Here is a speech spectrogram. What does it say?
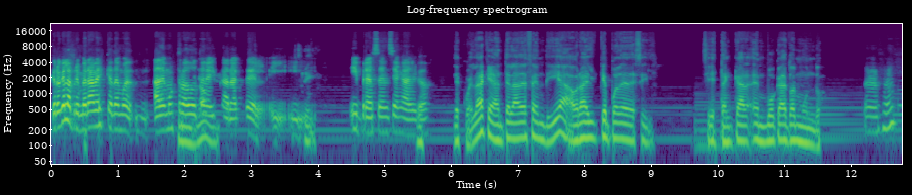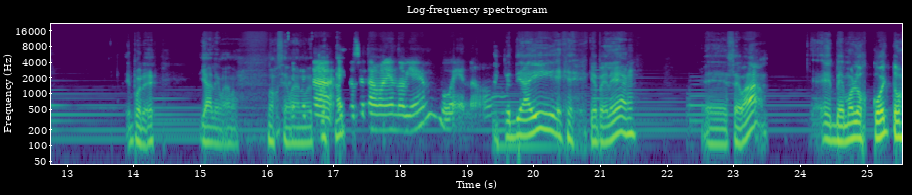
Creo que la primera vez que ha demostrado tener carácter y, y, presencia en algo. Recuerda que antes la defendía, ahora él qué puede decir si está en, en boca de todo el mundo. Y por eso, ya le mano. No sé, mano. Esto, se está poniendo bien bueno. Después de ahí, que, pelean, eh, se va. Eh, vemos los cortos,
